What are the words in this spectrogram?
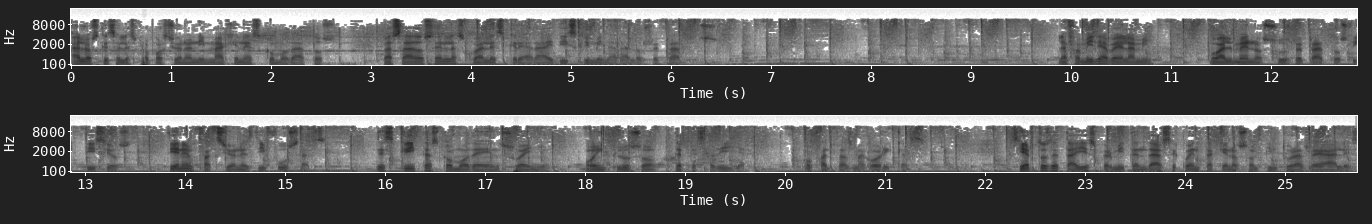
a los que se les proporcionan imágenes como datos, basados en las cuales creará y discriminará los retratos. La familia Bellamy, o al menos sus retratos ficticios, tienen facciones difusas, descritas como de ensueño o incluso de pesadilla o fantasmagóricas. Ciertos detalles permiten darse cuenta que no son pinturas reales,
